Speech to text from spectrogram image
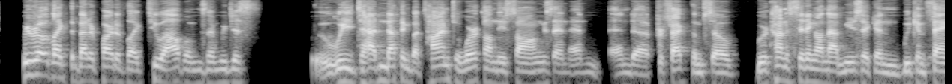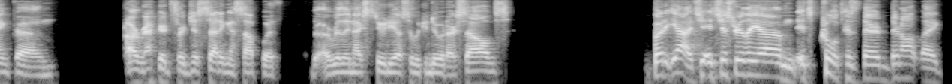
we wrote like the better part of like two albums, and we just we had nothing but time to work on these songs and and and uh, perfect them. So we are kind of sitting on that music, and we can thank um, our record for just setting us up with a really nice studio, so we can do it ourselves. But yeah, it's, it's just really um, it's cool because they're they're not like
